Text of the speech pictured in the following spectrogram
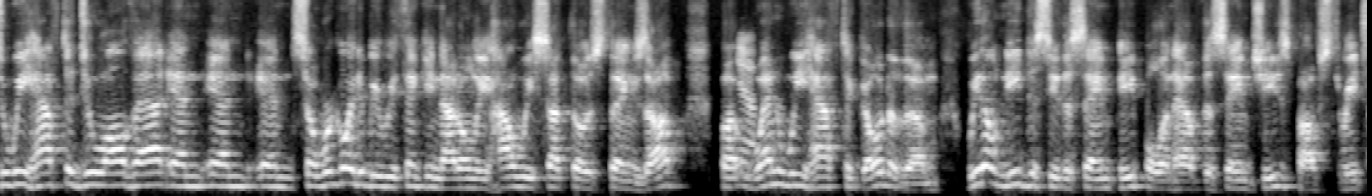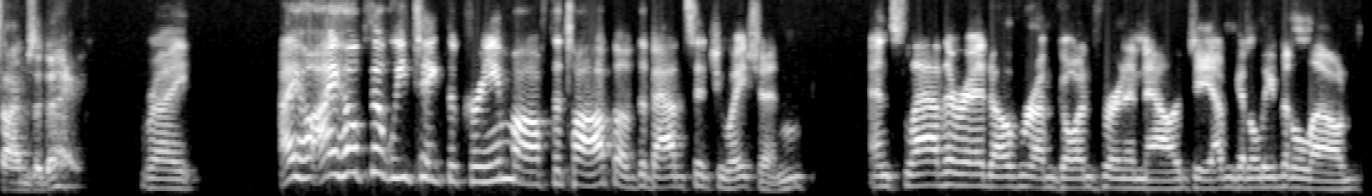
do we have to do all that? And and and so we're going to be rethinking not only how we set those things up but yeah. when we have to go to them we don't need to see the same people and have the same cheese puffs three times a day. Right. I i hope that we take the cream off the top of the bad situation and slather it over. I'm going for an analogy. I'm going to leave it alone.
